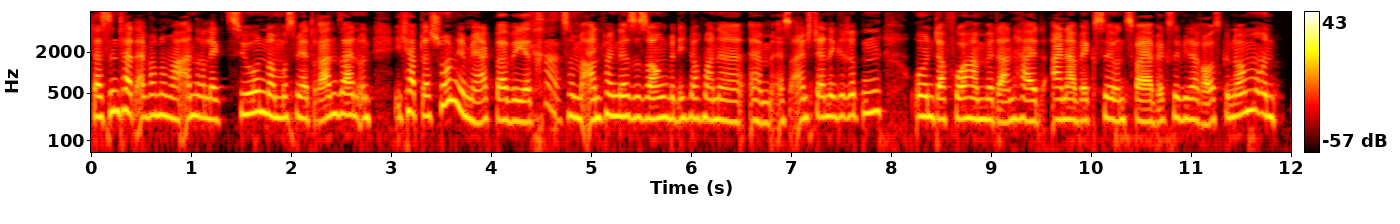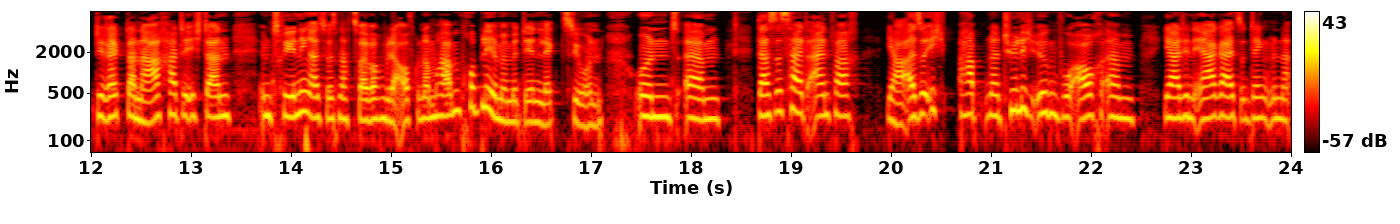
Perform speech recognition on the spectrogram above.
Das sind halt einfach nochmal andere Lektionen, man muss mehr dran sein und ich habe das schon gemerkt, weil wir jetzt Krass. zum Anfang der Saison bin ich nochmal eine ähm, S1-Sterne geritten und davor haben wir dann halt einer Wechsel und zweier Wechsel wieder rausgenommen und direkt danach hatte ich dann im Training, als wir es nach zwei Wochen wieder aufgenommen haben, Probleme mit den Lektionen. Und ähm, das ist halt einfach ja, also ich habe natürlich irgendwo auch ähm, ja den Ehrgeiz und denk, mir,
